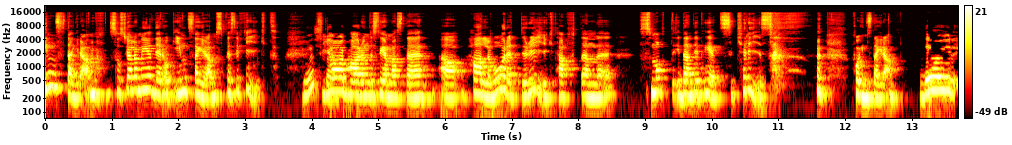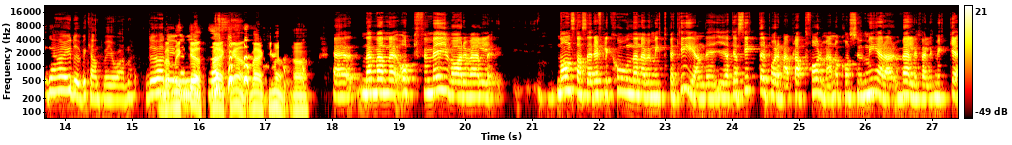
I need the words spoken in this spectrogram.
Instagram, sociala medier och Instagram specifikt. Det. Jag har under senaste ja, halvåret drygt haft en eh, smått identitetskris på Instagram. Det, har ju, det här är ju du bekant med Johan. Du hade ju Mycket, liten- verkligen, verkligen. Ja. Eh, nej men, och för mig var det väl någonstans är reflektionen över mitt beteende i att jag sitter på den här plattformen och konsumerar väldigt, väldigt mycket.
